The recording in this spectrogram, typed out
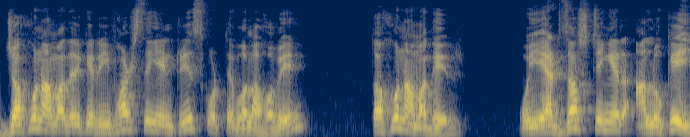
যখন আমাদেরকে রিভার্সিং এন্ট্রিজ করতে বলা হবে, তখন আমাদের ওই অ্যাডজাস্টিংয়ের আলোকেই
